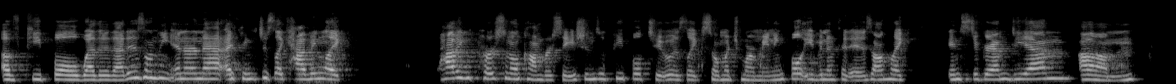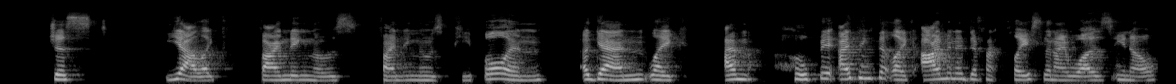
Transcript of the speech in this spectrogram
of people whether that is on the internet i think just like having like having personal conversations with people too is like so much more meaningful even if it is on like instagram dm um just yeah like finding those finding those people. And again like i'm hoping i think that like i'm in a different place than i was you know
